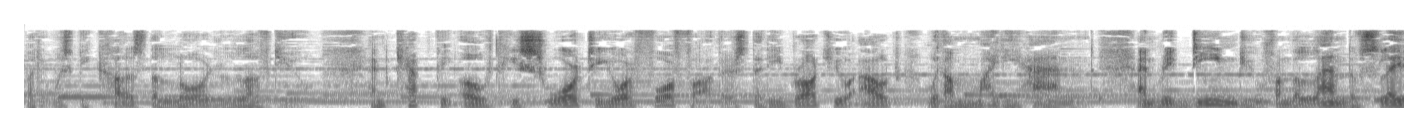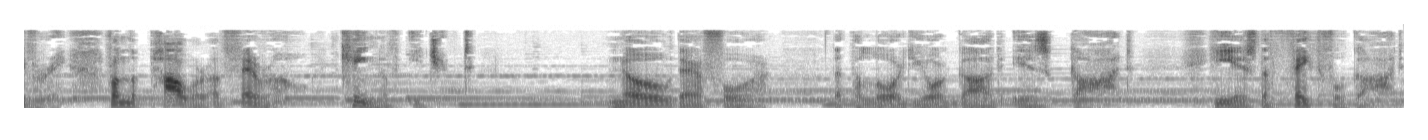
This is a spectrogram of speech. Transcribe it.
But it was because the Lord loved you and kept the oath he swore to your forefathers that he brought you out with a mighty hand and redeemed you from the land of slavery, from the power of Pharaoh, king of Egypt. Know, therefore, that the Lord your God is God. He is the faithful God,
